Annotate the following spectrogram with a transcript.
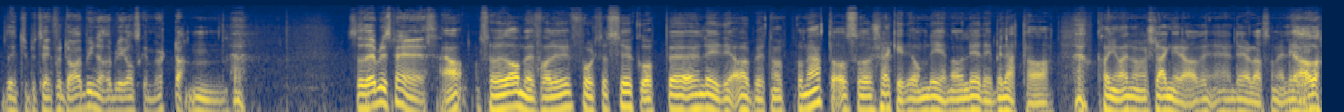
den type ting, for da begynner det å bli ganske mørkt. da. Så det blir spennende. Ja, så anbefaler vi folk til å søke opp uh, Lady Arbeidsnatt på nett, og så sjekke de om det er noen ledige billetter. Kan jo være noen slengere eh, der da som er ledige. Ja da,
